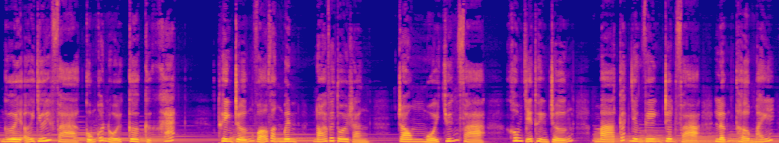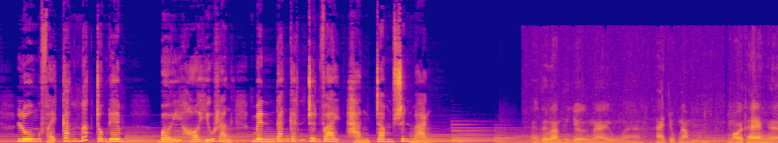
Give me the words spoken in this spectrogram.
người ở dưới phà cũng có nỗi cơ cực khác. Thuyền trưởng Võ Văn Minh nói với tôi rằng trong mỗi chuyến phà, không chỉ thuyền trưởng mà các nhân viên trên phà lẫn thợ máy luôn phải căng mắt trong đêm bởi họ hiểu rằng mình đang gánh trên vai hàng trăm sinh mạng. Tôi làm thuyền trưởng nay cũng à, hai chục năm Mỗi tháng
